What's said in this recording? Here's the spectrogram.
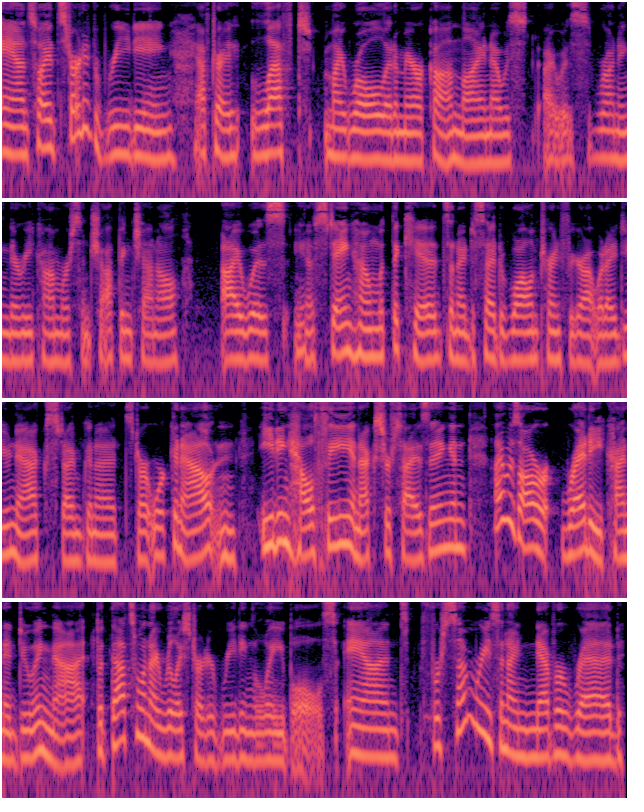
And so I had started reading after I left my role at America Online. I was I was running their e-commerce and shopping channel. I was, you know, staying home with the kids, and I decided while I'm trying to figure out what I do next, I'm going to start working out and eating healthy and exercising. And I was already kind of doing that, but that's when I really started reading labels. And for some reason, I never read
